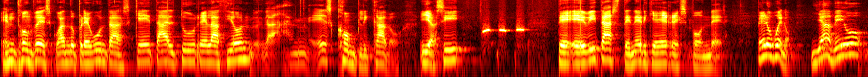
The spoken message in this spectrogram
Entonces, cuando preguntas qué tal tu relación, ah, es complicado. Y así te evitas tener que responder. Pero bueno, ya veo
